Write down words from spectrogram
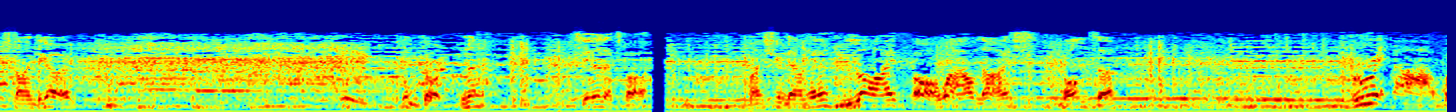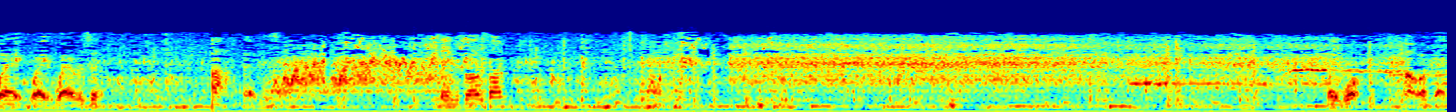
It's time to go. Oh god, no. See you in the next part. I assume down here. Live! Oh wow, nice. Bonza. River! Wait, wait, where is it? Ah, there it is. Same as last time? Wait, what? Oh, okay.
